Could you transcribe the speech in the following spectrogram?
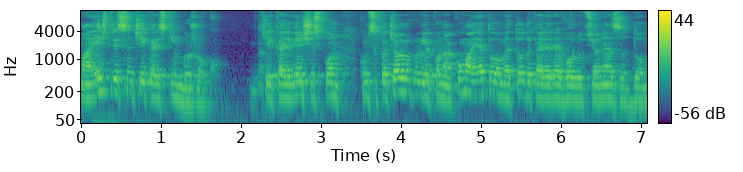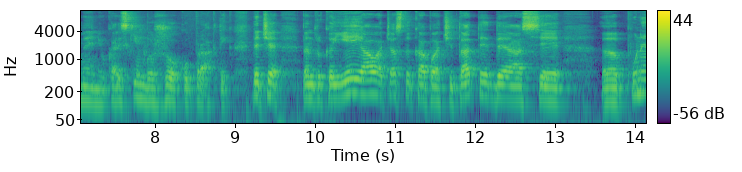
Maestrii sunt cei care schimbă jocul. Da. Cei care vin și spun cum se făceau lucrurile până acum, iată o metodă care revoluționează domeniul, care schimbă jocul practic. De ce? Pentru că ei au această capacitate de a se uh, pune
